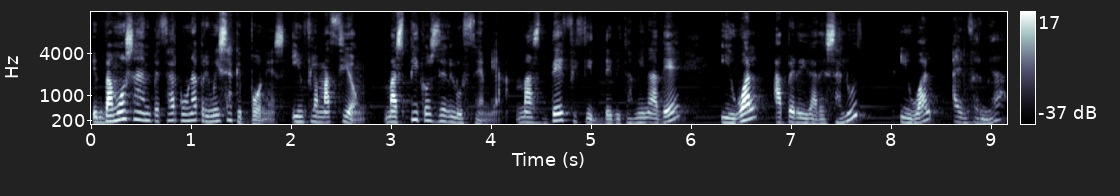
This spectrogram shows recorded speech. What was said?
Eh, vamos a empezar con una premisa que pones. Inflamación más picos de glucemia más déficit de vitamina D igual a pérdida de salud, igual a enfermedad.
